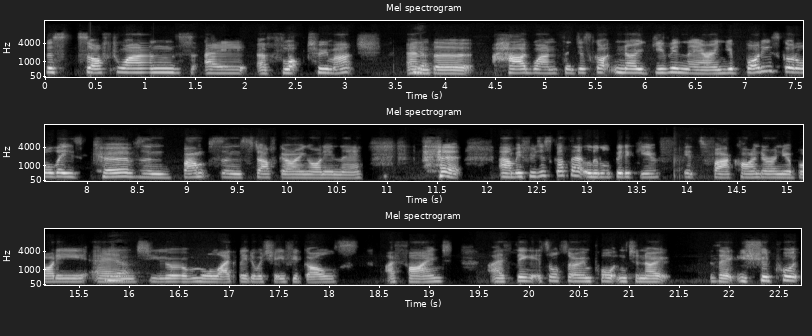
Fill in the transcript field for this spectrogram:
the soft ones a, a flop too much, and Yeah. the hard ones they just got no give in there, and your body's got all these curves and bumps and stuff going on in there. um, if you've just got that little bit of give, it's far kinder on your body, and you're more likely to achieve your goals. I find. I think it's also important to note that you should put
